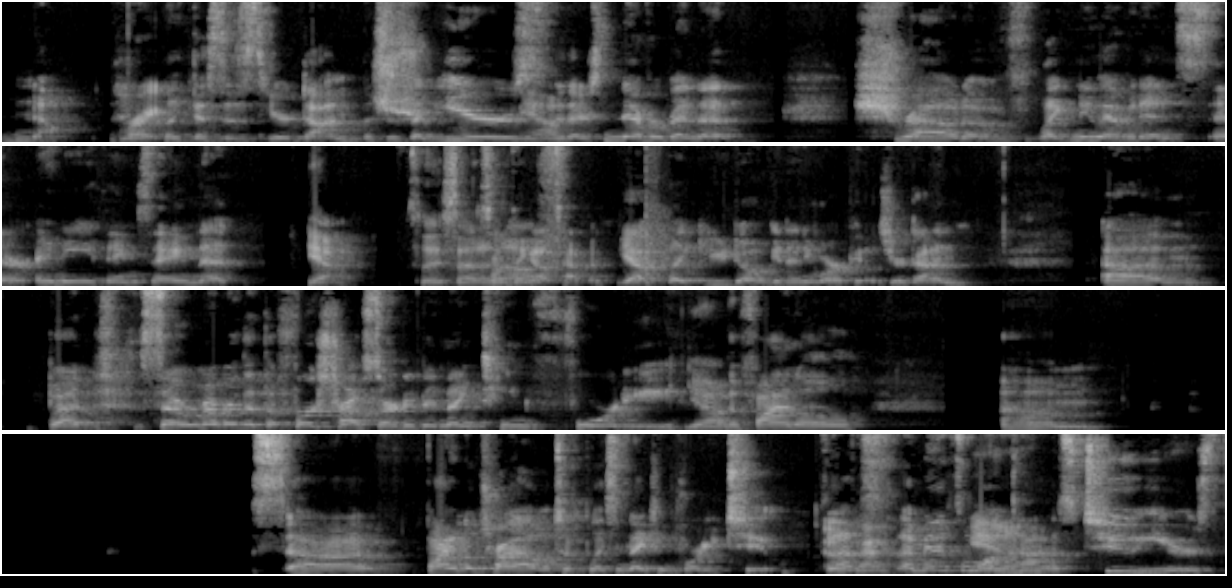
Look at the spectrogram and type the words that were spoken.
no, Right. like this is you're done. This has been years. Yeah. There's never been a shroud of like new evidence or anything saying that yeah. So they said something enough. else happened. Yep, like you don't get any more appeals. You're done. Um, but so remember that the first trial started in 1940. Yeah. The final, um, uh, final trial took place in 1942. So that's, Okay. I mean, that's a long Yeah. time. That's two years.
